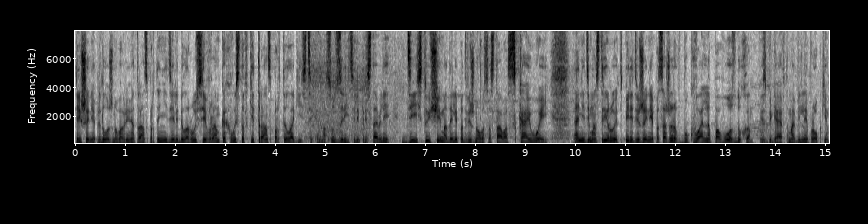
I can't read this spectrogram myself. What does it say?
Решение предложено во время транспортной недели Беларуси в рамках выставки «Транспорт и логистика». На суд зрителей представили действующие модели подвижного состава Skyway. Они демонстрируют передвижение пассажиров буквально по воздуху, избегая автомобильной пробки.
